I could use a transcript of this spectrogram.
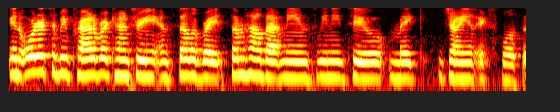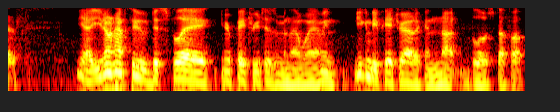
in order to be proud of our country and celebrate, somehow that means we need to make giant explosives. Yeah, you don't have to display your patriotism in that way. I mean, you can be patriotic and not blow stuff up.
